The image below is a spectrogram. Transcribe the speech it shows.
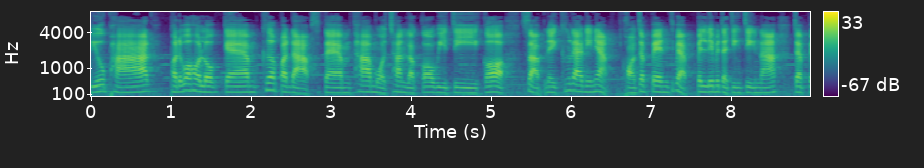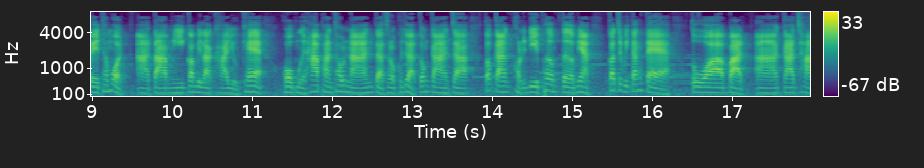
บิวพาร์ทพาร์ทเบิลโฮโลแกรม เครื่องประดับสแตมท่าโมชั่น แล้วก็ VG ก็สับในครึ่งแรกนี้เนี่ย ของจะเป็นที่แบบเป็นลิมิเต็ดจริง ๆ นะ จะเป็นทั้งหมดอ่าตามนี้ก็มีราคาอยู่แค่ 65,000 เท่านั้น แต่สำหรับคนที่แบบต้องการจะต้องการของดีเพิ่มเติมเนี่ย ก็จะมีตั้งแต่ตัวบัตรอากาชา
